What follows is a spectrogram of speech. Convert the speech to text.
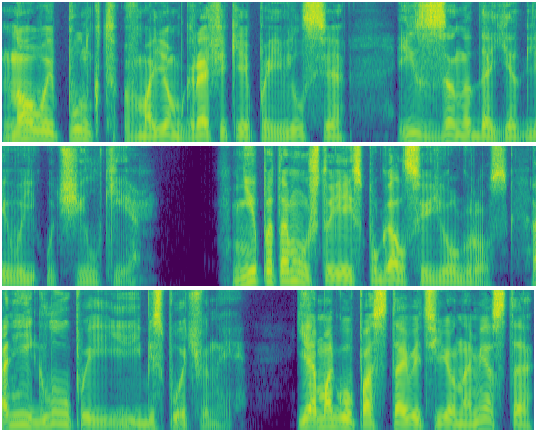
Новый пункт в моем графике появился из-за надоедливой училки. Не потому, что я испугался ее угроз. Они и глупые, и беспочвенные я могу поставить ее на место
